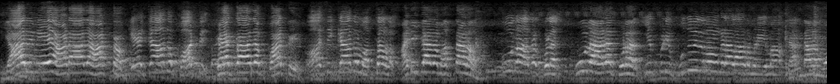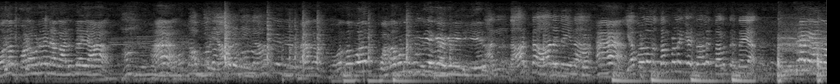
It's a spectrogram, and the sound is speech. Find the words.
யாருமே ஆடாத ஆட்டம். கேட்காத பாட்டு. கேட்காத பாட்டு. வாசிக்காத மத்தாளம். அடிக்காத மத்தாளம். ஊதாத குழல் கூதாத குரல் இப்படி புதுவிதமா உங்களால ஆட முடியுமா? ரெண்டாவது முத படவுடனே நாங்க அழுதாயா? ஆ. அப்படி ஆடுனீங்கன்னா முத ஊதிய கேக்குறீங்க. அந்த ஆட்டம் ஆடுனீங்கன்னா. எவ்வளவு சம்பளம் கேட்டாலும் தரத்து தயார். சரி அந்த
